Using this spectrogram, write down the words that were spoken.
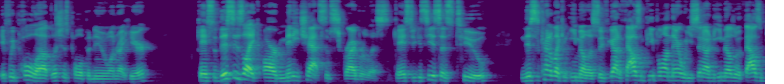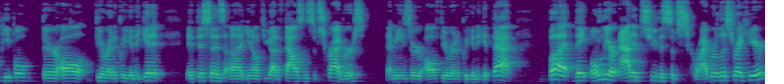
if we pull up let's just pull up a new one right here. Okay, so this is like our ManyChat subscriber list Okay, so you can see it says two. And this is kind of like an email list. So if you got a thousand people on there when you send out an email to a thousand people They're all theoretically gonna get it. If this says, uh, you know, if you got a thousand subscribers That means they're all theoretically gonna get that but they only are added to the subscriber list right here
